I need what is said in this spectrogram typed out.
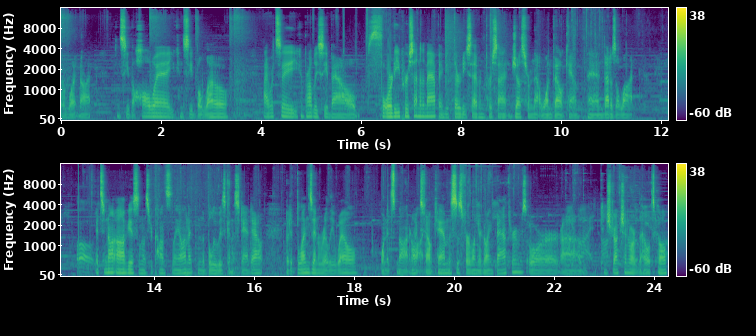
or whatnot. You can see the hallway, you can see below. I would say you can probably see about 40% of the map, maybe 37% just from that one Valk cam, and that is a lot. Oh, It's not obvious unless you're constantly on it, and the blue is going to stand out, but it blends in really well when it's not on. Next Valk cam, this is for when you're going bathrooms or um, construction, or whatever the hell it's called.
